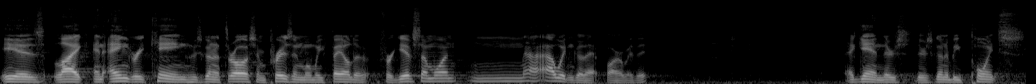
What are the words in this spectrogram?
is like an angry king who's going to throw us in prison when we fail to forgive someone? Mm, I wouldn't go that far with it. Again, there's, there's going to be points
